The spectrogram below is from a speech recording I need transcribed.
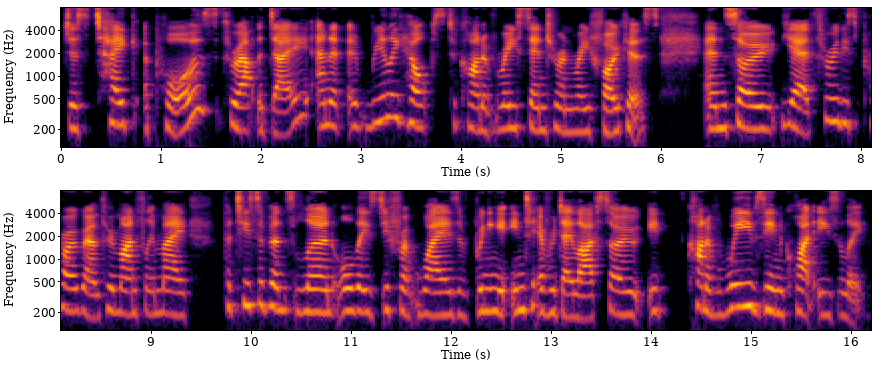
just take a pause throughout the day and it, it really helps to kind of recenter and refocus. And so, yeah, through this program, through Mindful in May, participants learn all these different ways of bringing it into everyday life so it kind of weaves in quite easily.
